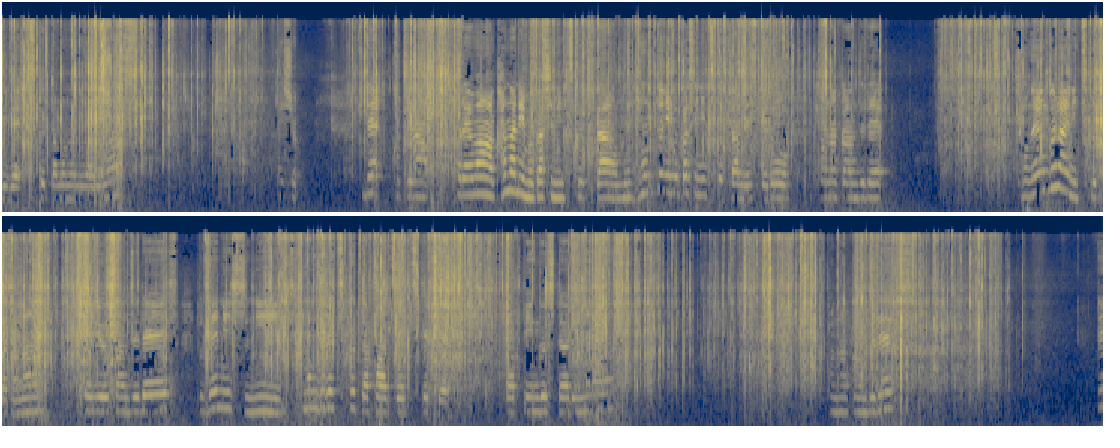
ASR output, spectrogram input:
りで作ったものになります。よいしょ。でこちら。これはかなり昔に作ったもう本当に昔に作ったんですけどこんな感じで去年ぐらいに作ったかな。という感じです。デニッシュにスポンジで作ったパーツをつけてラッピングしてありますこんな感じです。で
